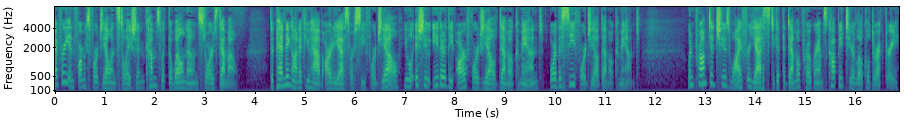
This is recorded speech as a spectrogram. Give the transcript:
Every Informix 4GL installation comes with the well-known Stores demo. Depending on if you have RDS or C4GL, you will issue either the R4GL demo command or the C4GL demo command. When prompted, choose Y for yes to get the demo programs copied to your local directory.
